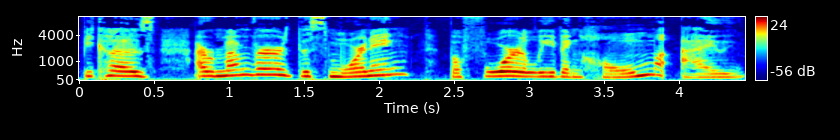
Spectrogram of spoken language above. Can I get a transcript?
because I remember this morning before leaving home, I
